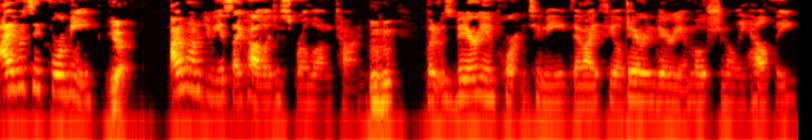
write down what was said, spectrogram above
I would say for me. Yeah. I wanted to be a psychologist for a long time. Mm-hmm. But it was very important to me that I feel very, very emotionally healthy.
